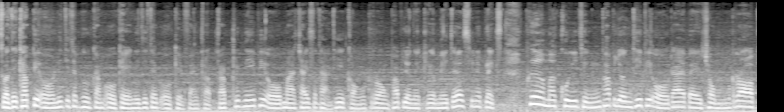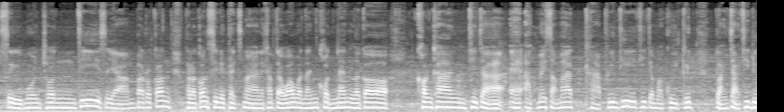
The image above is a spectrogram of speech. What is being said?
สวัสดีครับ พี่โอ นิติเทพคุณคำโอเค นิติเทพโอเคแฟนคลับครับ คลิปนี้พี่โอมาใช้สถานที่ของโรงภาพยนตร์ในเครือเมเจอร์ซีเนเพล็กซ์เพื่อมาคุยถึงภาพยนตร์ที่พี่โอได้ไปชมรอบสื่อมวลชนที่สยามพารากอนพารากอนซีเนเพล็กซ์มานะครับ แต่ว่าวันนั้นคนแน่นแล้วก็ ค่อนข้างที่จะแออัดไม่สามารถหาพื้นที่ที่จะมาคุยคลิปหลังจากที่ดู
